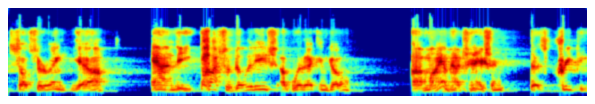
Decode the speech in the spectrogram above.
self-serving. Yeah, and the possibilities of where that can go. Uh, my imagination is creepy.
